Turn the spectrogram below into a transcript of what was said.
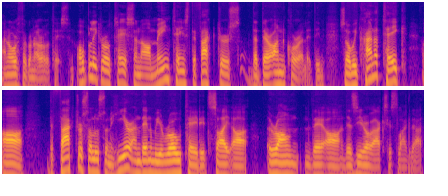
and orthogonal rotation. Oblique rotation uh, maintains the factors that they're uncorrelated. So we kind of take uh, the factor solution here and then we rotate it uh, around the, uh, the zero axis like that.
